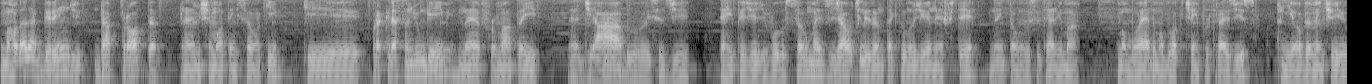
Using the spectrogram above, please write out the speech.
Uma rodada grande da Prota né, me chamou a atenção aqui, que para criação de um game, né, formato aí é, Diablo, esses de RPG de evolução, mas já utilizando tecnologia NFT, né, então você tem ali uma, uma moeda, uma blockchain por trás disso e obviamente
